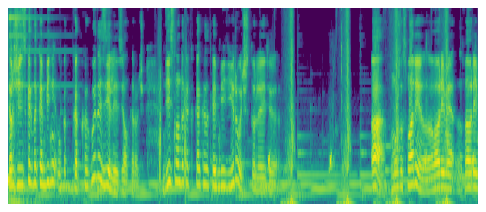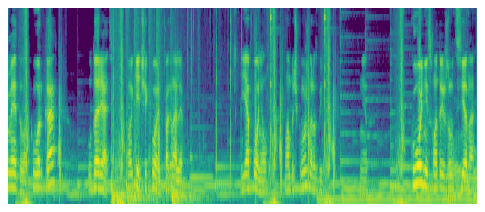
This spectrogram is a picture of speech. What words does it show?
Короче, здесь как-то комбини... Как, как, какое-то зелье взял, короче. Здесь надо как-то как комбинировать, что ли, эти... А, можно, смотри, во время, во время этого кувырка ударять. Окей, чекпоинт, погнали. Я понял. Лампочку можно разбить? Нет. Кони, смотри, жрут сено.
